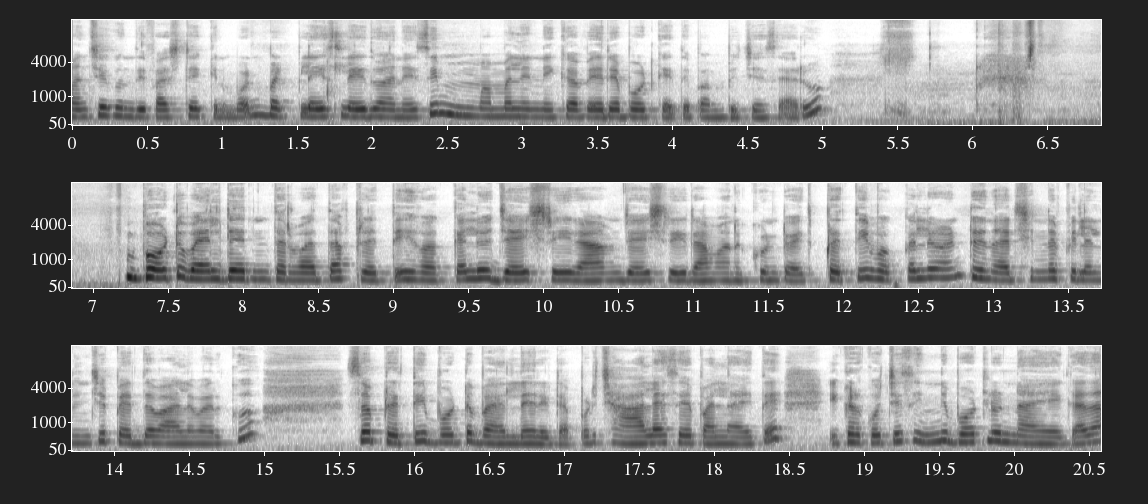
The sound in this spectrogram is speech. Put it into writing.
మంచిగా ఉంది ఫస్ట్ ఎక్కిన బోట్ బట్ ప్లేస్ లేదు అనేసి మమ్మల్ని ఇక వేరే బోట్కి అయితే పంపించేశారు. బోటు బయలుదేరిన తర్వాత ప్రతి ఒక్కళ్ళు జై శ్రీరామ్ జై శ్రీరామ్ అనుకుంటూ అయితే ప్రతి ఒక్కళ్ళు అంటున్నారు. చిన్న పిల్లల నుంచి పెద్దవాళ్ళ వరకు. సో ప్రతి బోటు బయలుదేరేటప్పుడు చాలాసేపు అలా అయితే ఇక్కడికి వచ్చేసి ఇన్ని బోట్లు ఉన్నాయి కదా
